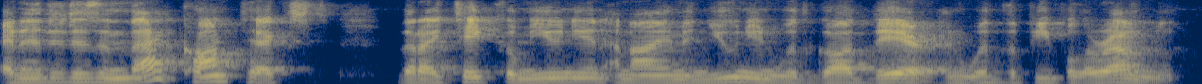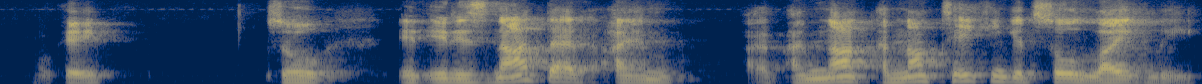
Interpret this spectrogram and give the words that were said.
And it is in that context that I take communion and I am in union with God there and with the people around me, okay? So it, it is not that I'm I'm not I'm not taking it so lightly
